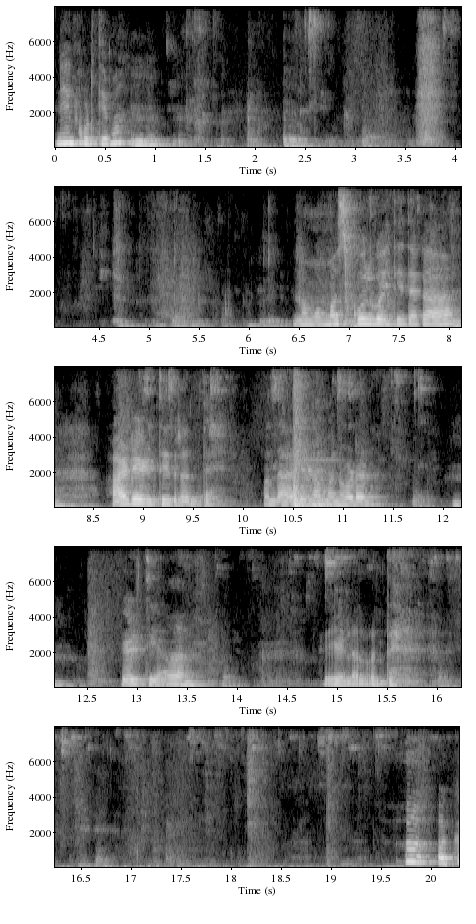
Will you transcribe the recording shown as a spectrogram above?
ನೀನು ಕೊಡ್ತೀವ ನಮ್ಮಮ್ಮ ಸ್ಕೂಲ್ಗೆ ಹೋಯ್ತಿದ್ದಾಗ ಹಾಡು ಹೇಳ್ತಿದ್ರಂತೆ. ಒಂದು ಹಾಡು ಹೇಳಮ್ಮ ನೋಡೋಣ. ಹೇಳ್ತೀಯಾ? ಹೇಳಲ್ವಂತೆ. ಅಕ್ಕ.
